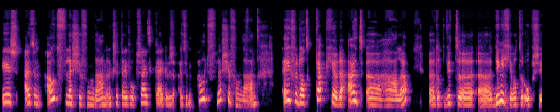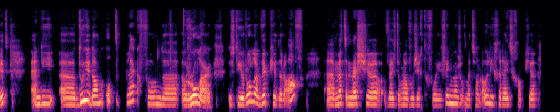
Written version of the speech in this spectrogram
is uit een oud flesje vandaan, en ik zit even opzij te kijken, dus uit een oud flesje vandaan, even dat capje eruit uh, halen, uh, dat witte uh, dingetje wat erop zit. En die doe je dan op de plek van de roller. Dus die roller wip je eraf. Met een mesje, wees dan wel voorzichtig voor je vingers, of met zo'n oliegereedschapje.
